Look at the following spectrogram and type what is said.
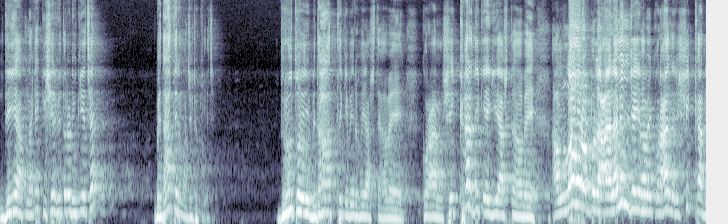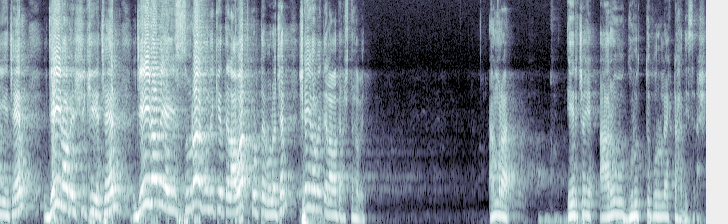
দিয়ে আপনাকে কিসের ভিতরে ঢুকিয়েছে? বেদাতের মাঝে ঢুকিয়েছে। দ্রুত এই বেদাত থেকে বের হয়ে আসতে হবে। কোরআন শিক্ষার দিকে এগিয়ে আসতে হবে। আল্লাহ রব্বুল আলমিন যেইভাবে কোরআনের শিক্ষা দিয়েছেন, যেইভাবে শিখিয়েছেন, যেইভাবে এই সুরাগুলিকে তেলাওয়াত করতে বলেছেন, সেইভাবে তেলাওয়াতে আসতে হবে। আমরা এর চাই আরো গুরুত্বপূর্ণ একটা হাদিসে আসি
